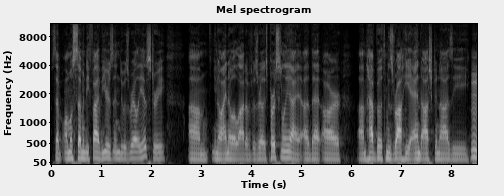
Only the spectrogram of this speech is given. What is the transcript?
sev- almost 75 years into Israeli history, um, you know, I know a lot of Israelis personally I, uh, that are um, have both Mizrahi and Ashkenazi Hmm.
